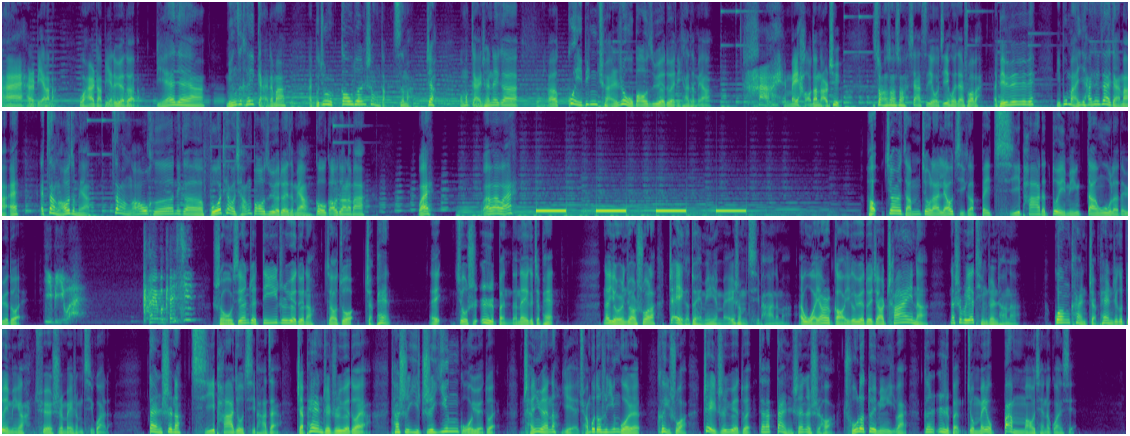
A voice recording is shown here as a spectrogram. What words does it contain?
哎，还是别了吧，我还是找别的乐队吧。别介呀，名字可以改的吗？哎，不就是高端上档次嘛？这样，我们改成那个，呃，贵宾犬肉包子乐队，你看怎么样？嗨，没好到哪儿去。算了算了算了，下次有机会再说吧。哎，别别别别别，你不满意还可以再改嘛。哎哎，藏獒怎么样？藏獒和那个佛跳墙包子乐队怎么样？够高端了吧？喂，喂喂喂！好，今儿咱们就来聊几个被奇葩的队名耽误了的乐队。意不意外？开不开心？首先，这第一支乐队呢，叫做 Japan，哎，就是日本的那个 Japan。那有人就要说了，这个队名也没什么奇葩的嘛。哎，我要是搞一个乐队叫 China，那是不是也挺正常的？光看 Japan 这个队名啊，确实没什么奇怪的。但是呢，奇葩就奇葩在啊，Japan 这支乐队啊，它是一支英国乐队，成员呢也全部都是英国人。可以说啊，这支乐队在它诞生的时候啊，除了队名以外，跟日本就没有半毛钱的关系。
